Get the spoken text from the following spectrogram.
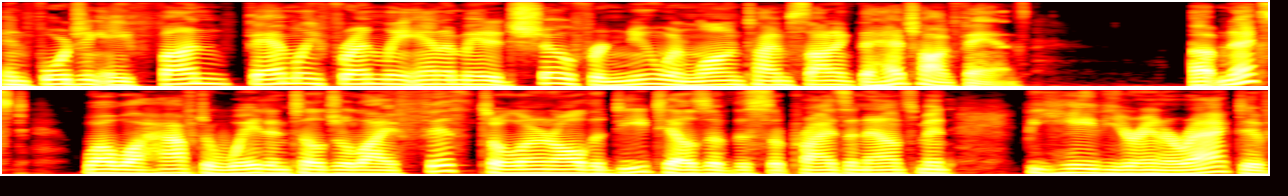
and forging a fun, family friendly animated show for new and longtime Sonic the Hedgehog fans. Up next, while we'll have to wait until July 5th to learn all the details of the surprise announcement, Behaviour Interactive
